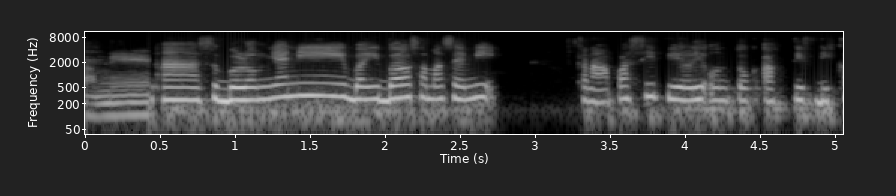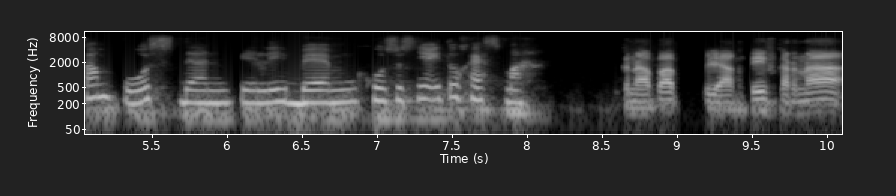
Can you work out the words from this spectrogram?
Amin. Nah, sebelumnya nih Bang Ibal sama Semi, kenapa sih pilih untuk aktif di kampus dan pilih BEM khususnya itu Kesmah? Kenapa pilih aktif? Karena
